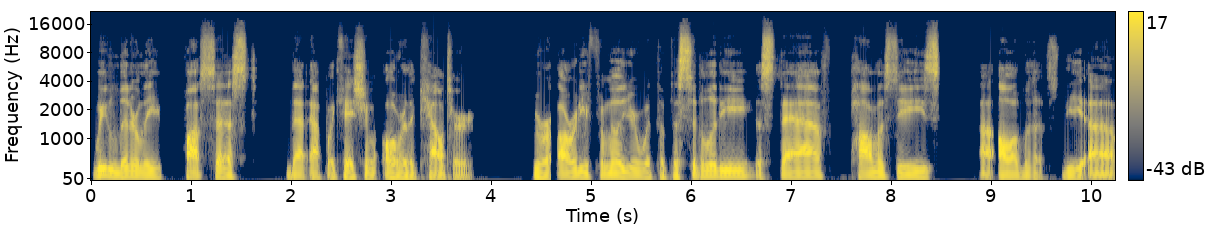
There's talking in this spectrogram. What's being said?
we literally processed that application over the counter. We were already familiar with the facility, the staff, policies, uh, all of the, the uh,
